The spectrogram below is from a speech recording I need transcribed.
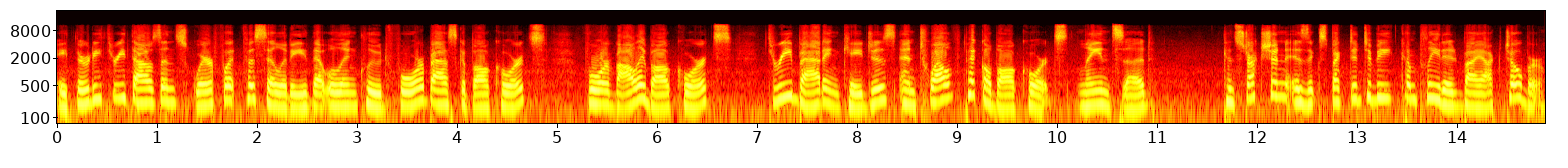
a 33,000 square foot facility that will include four basketball courts, four volleyball courts, three batting cages, and 12 pickleball courts, Lane said. Construction is expected to be completed by October.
